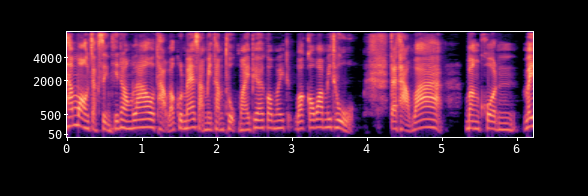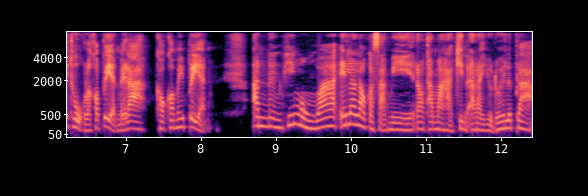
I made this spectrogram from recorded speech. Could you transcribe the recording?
ถ้ามองจากสิ่งที่น้องเล่า ถามว่าคุณแม่สามีทำถูกไหมพี่อ้อยก็ไม่ว่าก็ว่าไม่ถูก แต่ถามว่าบางคนไม่ถูกแล้วเขาเปลี่ยนไหมล่ะเขาก็ไม่เปลี่ยน อันหนึ่งพี่งงว่าเอ๊ะแล้วเรากับสามีเราทำมาหากินอะไรอยู่ด้วยหรือเปล่า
